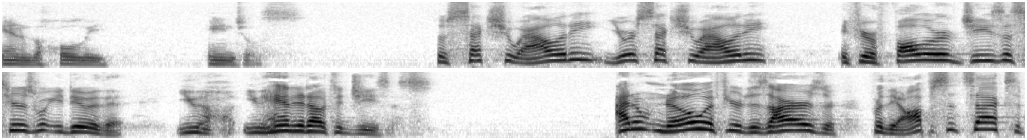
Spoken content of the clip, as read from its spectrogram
and of the holy angels. So, sexuality, your sexuality, if you're a follower of Jesus, here's what you do with it you, you hand it out to Jesus. I don't know if your desires are for the opposite sex, if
